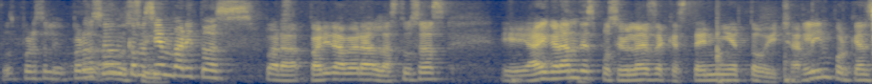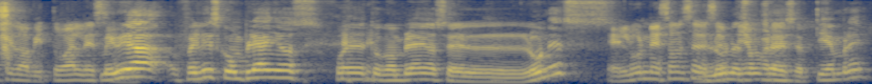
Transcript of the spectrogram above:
Pues por eso le- Pero Ah, son algo como así. 100 varitos para, para ir a ver a las Tuzas. Eh, hay grandes posibilidades de que esté Nieto y Charlín porque han sido habituales. Mi vida, feliz cumpleaños. Fue tu cumpleaños el lunes. El lunes 11 de El lunes septiembre. 11 de septiembre.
